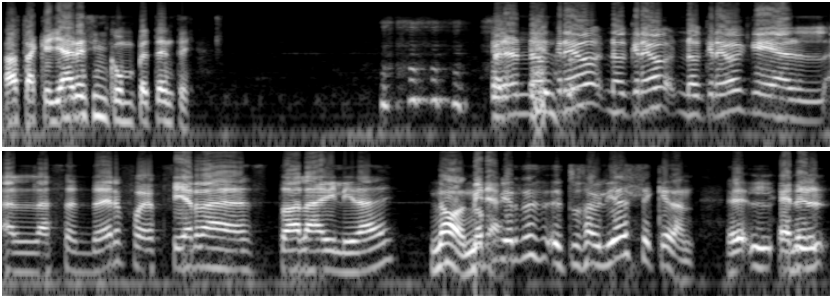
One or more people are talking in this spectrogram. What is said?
hasta que ya eres incompetente. Pero no creo, no creo, no creo que al, al ascender pues pierdas todas las habilidades. No, no Mira. pierdes, eh, tus habilidades se quedan. El- En el-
